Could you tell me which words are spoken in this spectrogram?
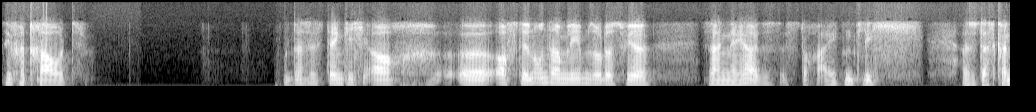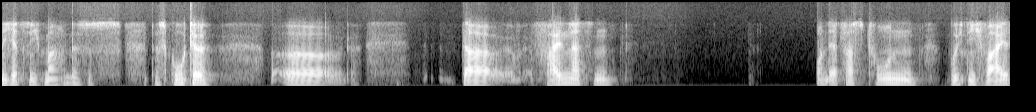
Sie vertraut. Und das ist, denke ich, auch äh, oft in unserem Leben so, dass wir sagen, naja, das ist doch eigentlich, also das kann ich jetzt nicht machen, das ist das Gute, äh, da fallen lassen und etwas tun, wo ich nicht weiß,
